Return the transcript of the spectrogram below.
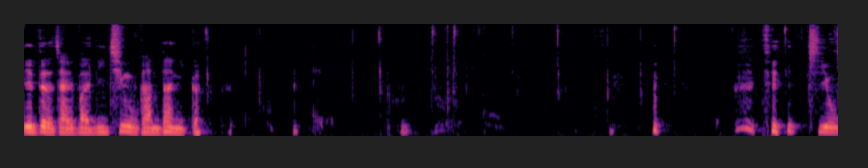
얘들아 잘 봐. 네 친구 간다니까. 지옥.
